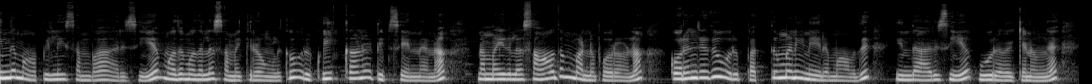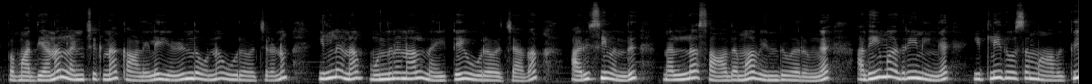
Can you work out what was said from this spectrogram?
இந்த மாப்பிள்ளை சம்பா அரிசியை முத முதல்ல சமைக்கிறவங்களுக்கு ஒரு குயிக்கான டிப்ஸ் என்னென்னா நம்ம இதில் சாதம் பண்ண போகிறோன்னா குறைஞ்சது ஒரு பத்து மணி நேரமாவது இந்த அரிசியை ஊற வைக்கணுங்க. இப்போ மத்தியானம் லஞ்சுக்குனா காலையில் எழுந்த உடனே ஊற வச்சிடணும். இல்லைன்னா முந்தின நாள் நைட்டே ஊற வச்சாதான் அரிசி வந்து நல்லா சாதமாக வெந்து வருங்க. அதே மாதிரி நீங்கள் இட்லி தோசை மாவுக்கு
